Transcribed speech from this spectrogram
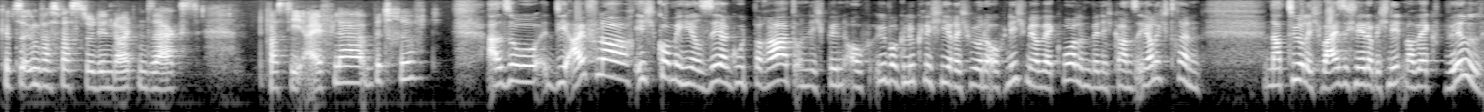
Gibt es irgendwas, was du den Leuten sagst, was die Eifler betrifft? Also die Eifler, ich komme hier sehr gut parat und ich bin auch überglücklich hier. Ich würde auch nicht mehr weg wollen, bin ich ganz ehrlich drin. Natürlich weiß ich nicht, ob ich nicht mal weg will.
